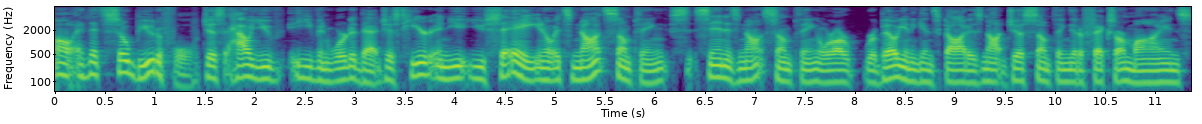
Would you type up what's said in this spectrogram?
Oh, and that's so beautiful. Just how you've even worded that just here. And you, you say, you know, it's not something, sin is not something, or our rebellion against God is not just something that affects our minds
